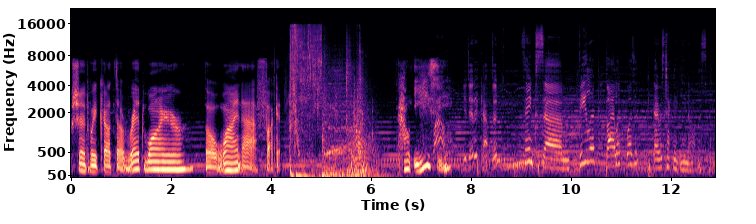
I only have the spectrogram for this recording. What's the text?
Should we cut the red wire? The white? Ah, fuck it. How easy. Wow, You did it, Captain. Thanks, um, Violet, Violet, was it? I was technically not listening.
